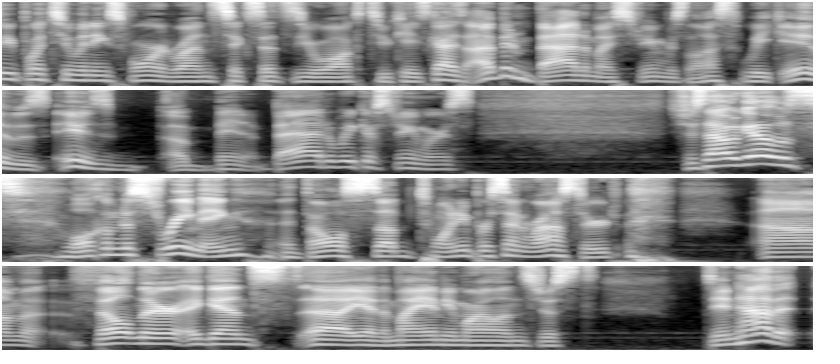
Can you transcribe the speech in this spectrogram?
3.2 innings, four and runs, six hits, zero walks, two Ks. Guys, I've been bad in my streamers last week. It was it was a, been a bad week of streamers. It's just how it goes. Welcome to streaming. It's all sub 20% rostered. um, Feltner against uh, yeah the Miami Marlins just didn't have it.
